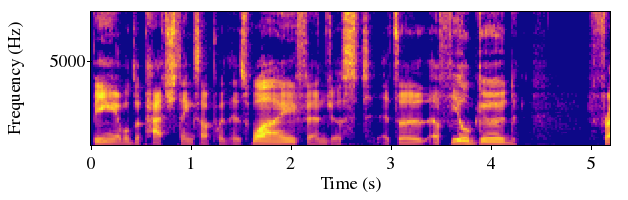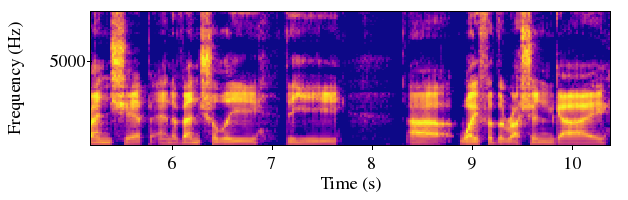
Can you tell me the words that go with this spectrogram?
being able to patch things up with his wife and just it's a, a feel good friendship and eventually the uh, wife of the russian guy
